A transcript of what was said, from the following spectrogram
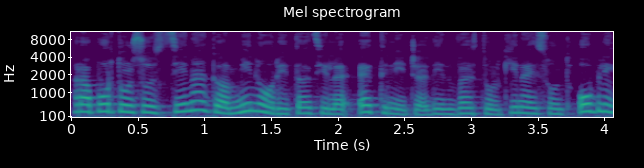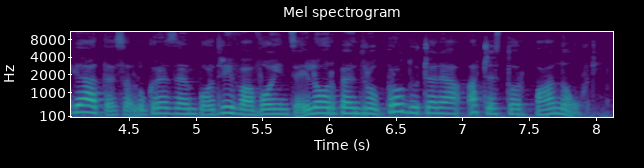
Raportul susține că minoritățile etnice din vestul Chinei sunt obligate să lucreze împotriva voinței lor pentru producerea acestor panouri.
